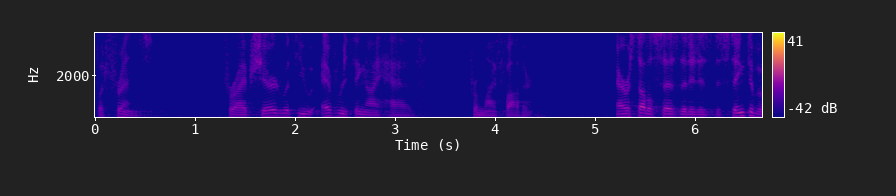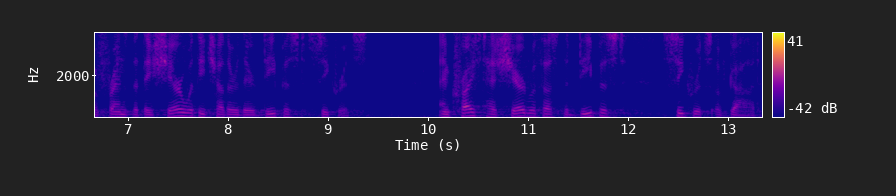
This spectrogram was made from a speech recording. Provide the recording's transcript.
but friends, for I have shared with you everything I have from my Father. Aristotle says that it is distinctive of friends that they share with each other their deepest secrets. And Christ has shared with us the deepest secrets of God.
